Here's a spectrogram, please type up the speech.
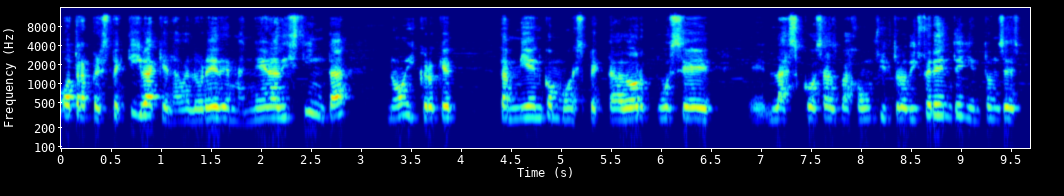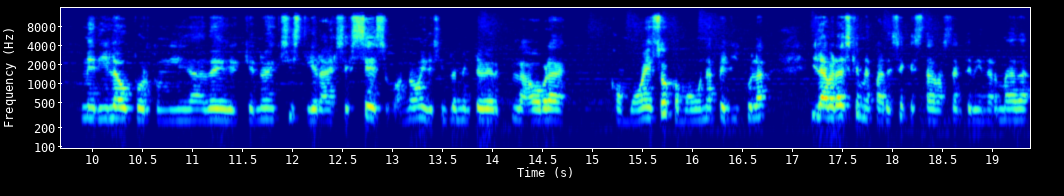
otra perspectiva, que la valoré de manera distinta, ¿no? Y creo que también como espectador puse eh, las cosas bajo un filtro diferente y entonces me di la oportunidad de que no existiera ese sesgo, ¿no? Y de simplemente ver la obra como eso, como una película. Y la verdad es que me parece que está bastante bien armada,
